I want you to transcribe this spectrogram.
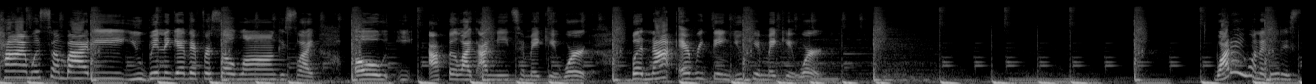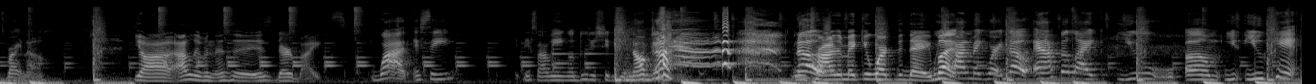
time with somebody, you've been together for so long, it's like, oh, I feel like I need to make it work. But not everything you can make it work. Why do you want to do this right now? Y'all, I live in the hood. It's dirt bikes. Why? And see, that's why we ain't gonna do this shit again. No, I'm just. No, We're trying to make it work today. We're but trying to make it work. No, and I feel like you, um, you you can't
